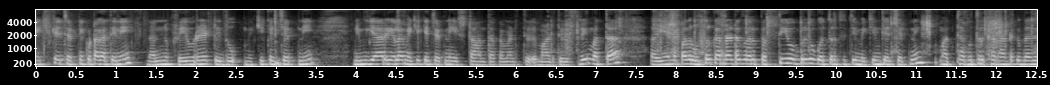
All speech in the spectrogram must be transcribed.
ಮೆಕ್ಕಿಕಾಯಿ ಚಟ್ನಿ ಕೊಟ್ಟಾಗತ್ತೀನಿ ನನ್ನ ಫೇವ್ರೇಟ್ ಇದು ಮೆಕ್ಕಿಕಾಯಿ ಚಟ್ನಿ. ನಿಮ್ಗೆ ಯಾರಿಗೆಲ್ಲ ಮೆಕ್ಕಿಕಾಯಿ ಚಟ್ನಿ ಇಷ್ಟ ಅಂತ ಕಮೆಂಟ್ ಮಾಡಿ ತಿಳಿಸ್ರಿ. ಮತ್ತು ಏನಪ್ಪ ಅಂದ್ರೆ ಉತ್ತರ ಕರ್ನಾಟಕದಲ್ಲಿ ಪ್ರತಿಯೊಬ್ಬರಿಗೂ ಗೊತ್ತಿರ್ತೈತಿ ಮೆಕ್ಕಿನಕಾಯಿ ಚಟ್ನಿ. ಮತ್ತು ಉತ್ತರ ಕರ್ನಾಟಕದಾಗ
